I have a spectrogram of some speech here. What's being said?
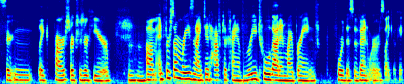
certain like power structures are here. Mhm. Um, and for some reason I did have to kind of retool that in my brain for this event where it was like, okay,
